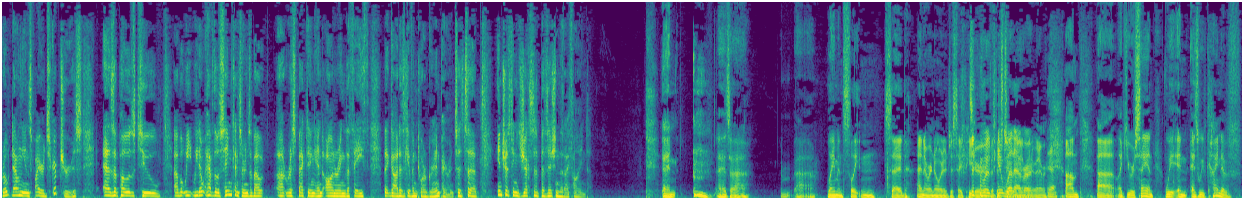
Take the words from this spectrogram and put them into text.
wrote down the inspired scriptures as opposed to uh, but we, we don't have those same concerns about uh, respecting and honoring the faith that God has given to our grandparents. It's a interesting juxtaposition that I find. And as a uh, layman Slayton said, I never know where to just say Peter, but there's two whatever. whatever. Yeah. Um, uh, like you were saying, we and as we've kind of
